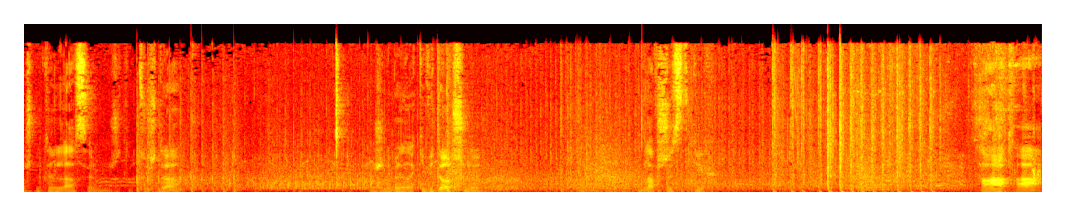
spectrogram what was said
Wyłączmy ten laser, może to coś da. Może nie będę taki widoczny dla wszystkich. Ha, ha.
